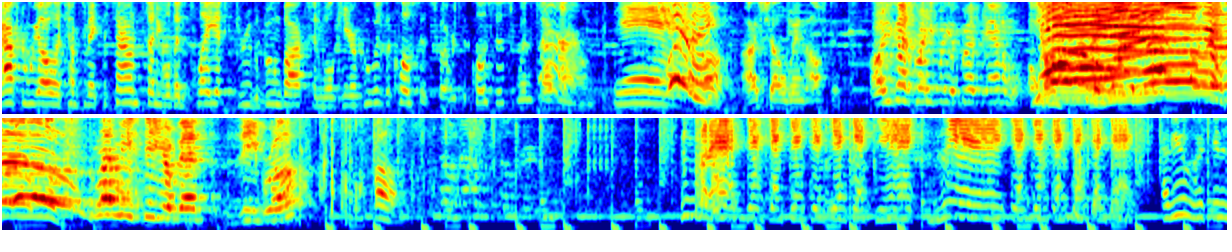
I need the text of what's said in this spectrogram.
After we all attempt to make the sound, Sunny will then play it through the boombox, and we'll hear who is the closest. Whoever's the closest wins that round. Yeah. Oh, I shall win often. Are you guys ready for your first animal? Let me see your best zebra. Oh. Have you seen a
